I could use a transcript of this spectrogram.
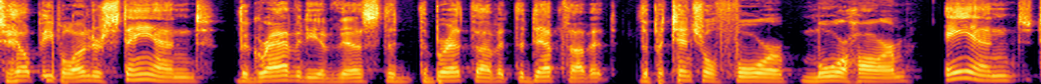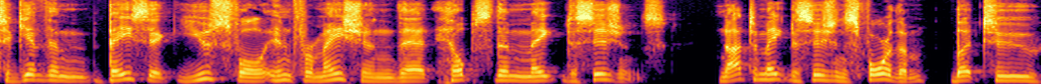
to help people understand the gravity of this, the, the breadth of it, the depth of it, the potential for more harm, and to give them basic, useful information that helps them make decisions. Not to make decisions for them, but to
